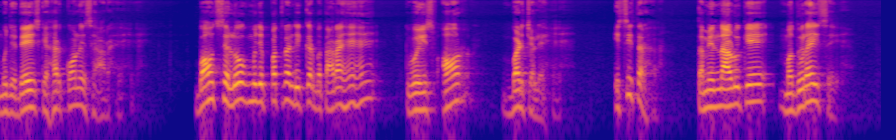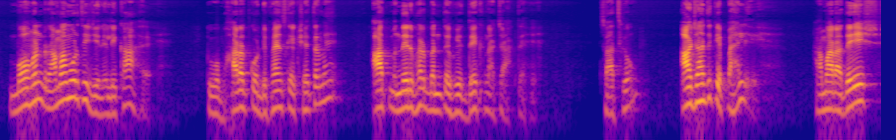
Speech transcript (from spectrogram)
मुझे देश के हर कोने से आ रहे हैं। बहुत से लोग मुझे पत्र लिखकर बता रहे हैं कि वो इस और बढ़ चले हैं। इसी तरह तमिलनाडु के मदुरई से मोहन रामामूर्ति जी ने लिखा है कि वो भारत को डिफेंस के क्षेत्र में आत्मनिर्भर बनते हुए देखना चाहते हैं। साथियों, आज़ादी के पहले हमारा देश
